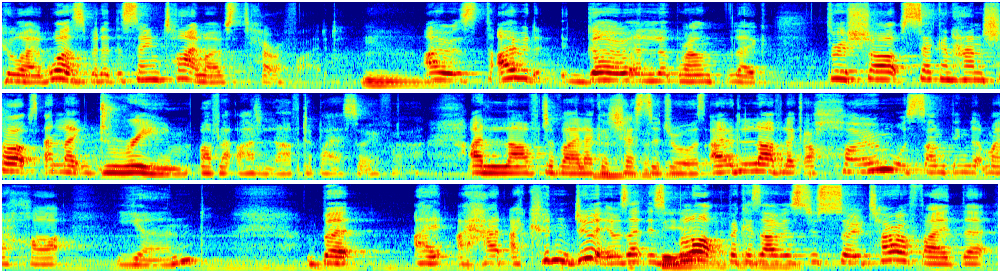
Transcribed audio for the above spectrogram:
who I was, but at the same time, I was terrified. Mm. I was I would go and look around like thrift shops, secondhand shops, and like dream of like I'd love to buy a sofa. I'd love to buy like a chest of drawers. I would love like a home was something that my heart yearned, but I I had I couldn't do it. It was like this Yeah. block because I was just so terrified that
